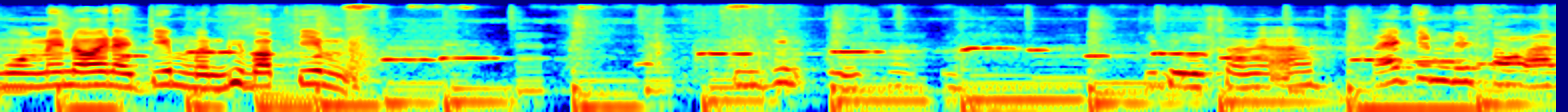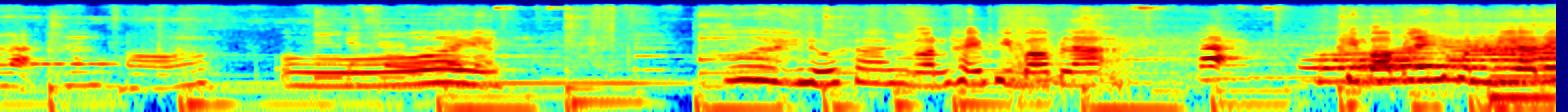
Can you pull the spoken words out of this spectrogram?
งวงน้อยๆนะจิ้มเหมือนพี่บ๊อบจิ้มจิ้มจิ้มดูค่ะดูค่ะแม่อะ แล้วจิ้มได้สองอันละหนึ่งสองโอ้ยโอ้ยดูค่ะงอนให้พี่บ๊อบละก็พี่บ๊อบเล่นคนเดียวได้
